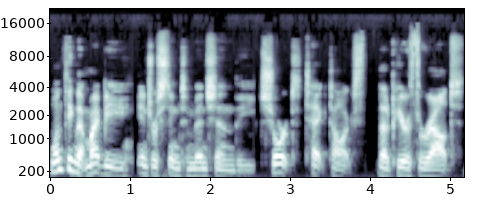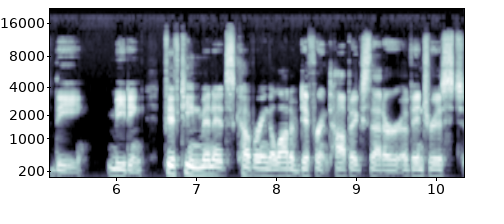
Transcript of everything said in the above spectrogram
One thing that might be interesting to mention the short tech talks that appear throughout the meeting 15 minutes covering a lot of different topics that are of interest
